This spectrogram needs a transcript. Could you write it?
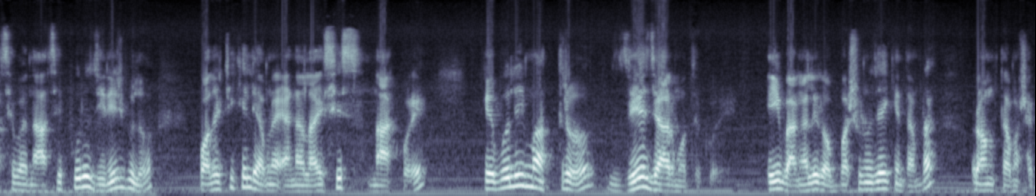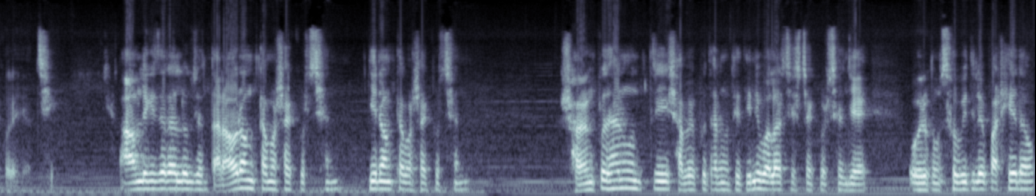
আছে বা না আছে, পুরো জিনিসগুলো পলিটিক্যালি আমরা অ্যানালাইসিস না করে কেবলই মাত্র যে যার মতো করে। এই বাঙালির অভ্যাস অনুযায়ী কিন্তু আমরা রং তামাশা করে যাচ্ছি। আওয়ামী লীগের যারা লোকজন, তারাও রং তামাশা করছেন। কি রং তামাশা করছেন? স্বয়ং প্রধানমন্ত্রী, সাবেক প্রধানমন্ত্রী, তিনি বলার চেষ্টা করছেন যে ওই রকম ছবি তুলে পাঠিয়ে দাও।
